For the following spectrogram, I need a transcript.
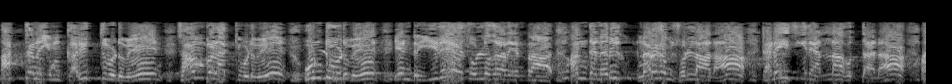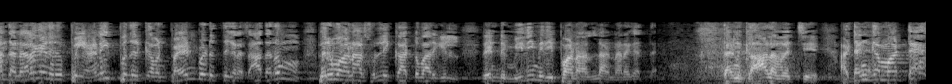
அத்தனையும் கரித்து விடுவேன் சாம்பலாக்கி விடுவேன் உண்டு விடுவேன் என்று இதே சொல்லுகிறார் என்றால் அந்த நரகம் சொல்லாதா? கடைசியிலே அல்லாஹுத்தானா அந்த நரக நெருப்பை அணைப்பதற்கு அவன் பயன்படுத்துகிற சாதனம் பெருமானார் சொல்லி காட்டுவார்கள். ரெண்டு மிதி மிதிப்பான அல்ல நரகத்தை. தன் காலை வச்சு அடங்க மாட்டேன்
